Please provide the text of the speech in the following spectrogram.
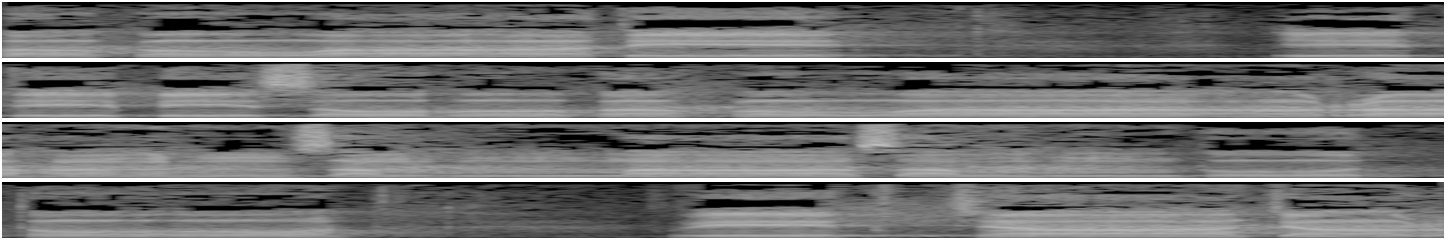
ภะคะวาติอิติปิโสภะคะวาอะระหังสัมมาสัมพุทโธวิชาจาร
